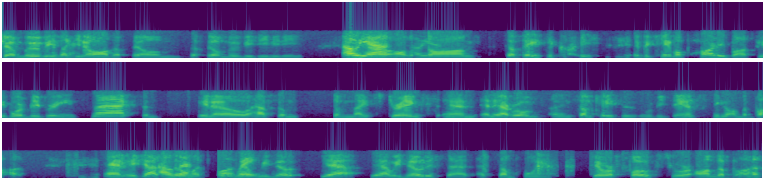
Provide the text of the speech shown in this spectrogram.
show movies like you know all the film the film movie DVDs. oh yeah. So all the oh, yeah. songs. So basically, it became a party bus. People would be bringing snacks and you know have some some nice drinks, and and everyone in some cases would be dancing on the bus. And it got Oh, so much fun great. that we know. Yeah, yeah, we noticed that at some point there were folks who were on the bus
